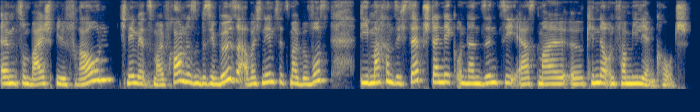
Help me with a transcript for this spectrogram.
ähm, zum Beispiel Frauen, ich nehme jetzt mal Frauen, das ist ein bisschen böse, aber ich nehme es jetzt mal bewusst, die machen sich selbstständig und dann sind sie erstmal äh, Kinder- und Familiencoach.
